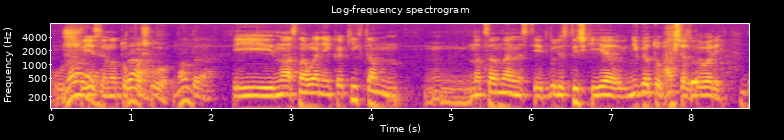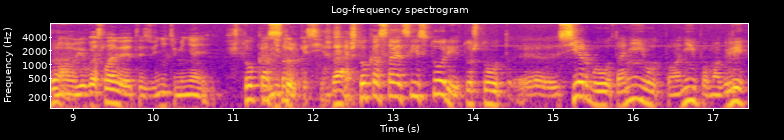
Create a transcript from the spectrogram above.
уж Ну, если на то да, пошло. Ну да. И на основании каких там национальностей были стычки, я не готов А сейчас что- говорить. да. Но Югославия это, извините меня, Что каса- не только Сербия. Да, что касается истории, то что вот э, сербы, вот они вот они помогли,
